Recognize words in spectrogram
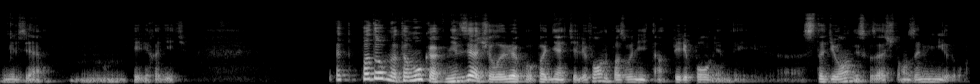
нельзя переходить. Это подобно тому, как нельзя человеку поднять телефон, позвонить там, в переполненный э, стадион и сказать, что он заминирован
